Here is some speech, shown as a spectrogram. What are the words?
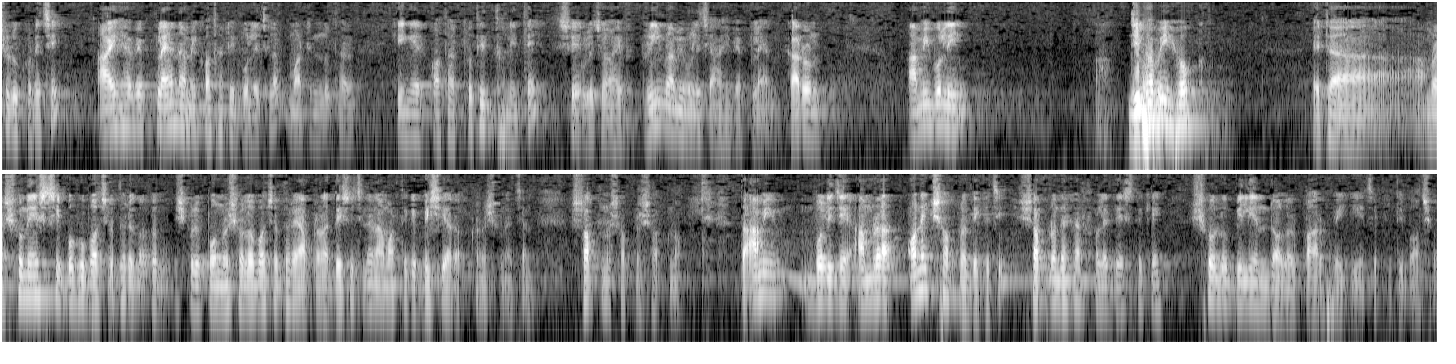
শুরু করেছি। আই হ্যাভ এ প্ল্যান আমি কথাটি বলেছিলাম মার্টিন লুথার কিং এর কথার প্রতিধ্বনিতে। সে বলেছে আই হ্যাভ ড্রিম আমি বলেছি আই হ্যাভ এ প্ল্যান কারণ আমি বলি, যেভাবেই হোক এটা আমরা শুনে এসেছি বহু বছর ধরে, গত বিশেষ করে পনেরো ষোলো বছর ধরে আপনারা দেশে ছিলেন, আমার থেকে বেশি আর আপনারা শুনেছেন। স্বপ্ন স্বপ্ন স্বপ্ন। তো আমি বলি যে আমরা অনেক স্বপ্ন দেখেছি। স্বপ্ন দেখার ফলে দেশ থেকে ষোলো বিলিয়ন ডলার পার হয়ে গিয়েছে প্রতি বছর।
